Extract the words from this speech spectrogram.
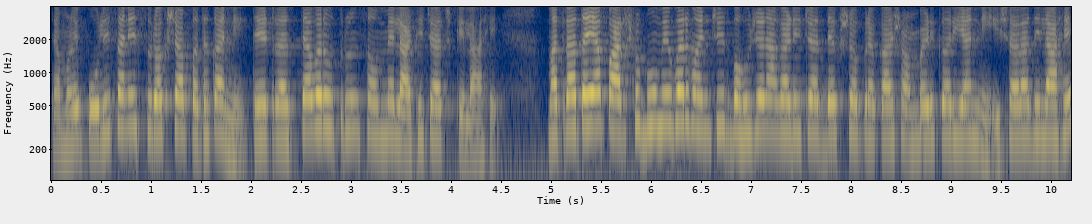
त्यामुळे पोलीस आणि सुरक्षा पथकांनी थेट रस्त्यावर उतरून सौम्य लाठीचार्ज केला आहे. मात्र आता या पार्श्वभूमीवर वंचित बहुजन आघाडीचे अध्यक्ष प्रकाश आंबेडकर यांनी इशारा दिला आहे.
